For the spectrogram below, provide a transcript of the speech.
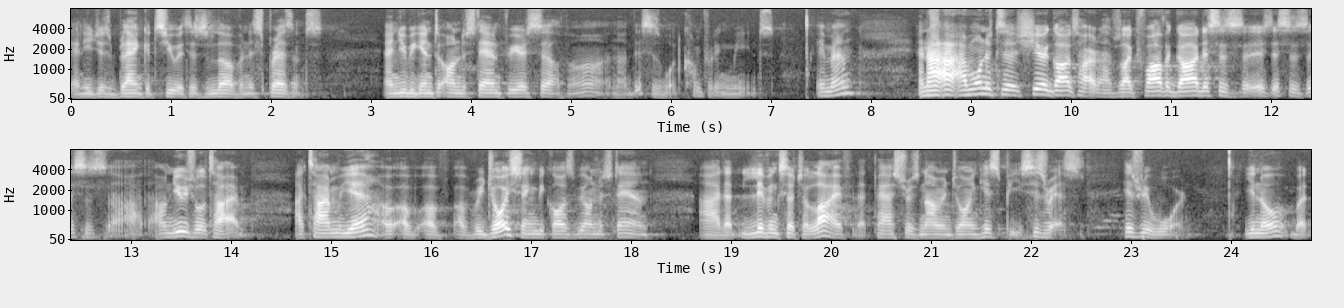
and he just blankets you with his love and his presence. And you begin to understand for yourself, oh, now this is what comforting means. Amen? And I, I wanted to share God's heart. I was like, Father God, this is, this is, this is uh, unusual time. A time, yeah, of, of, of rejoicing because we understand uh, that living such a life, that pastor is now enjoying his peace, his rest, his reward. You know, but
